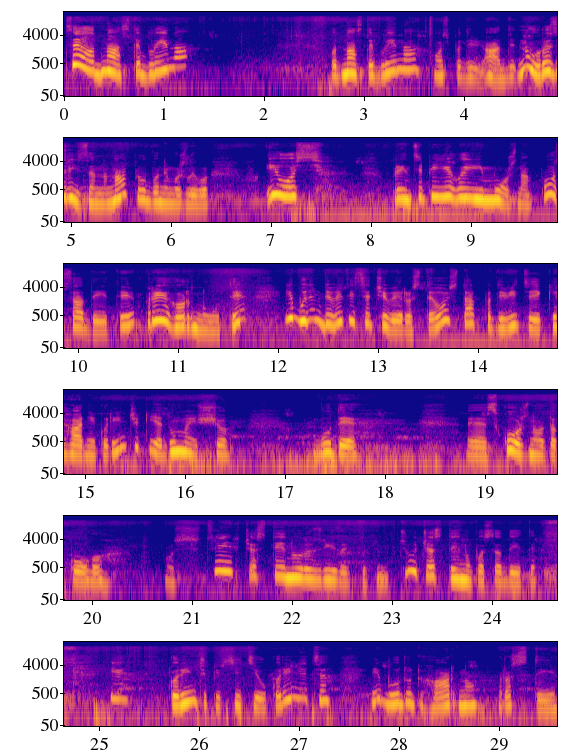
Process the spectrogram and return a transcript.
Це одна стеблина. Одна стеблина, ось подивіться, а, ну, розрізана навпіл, бо неможливо. І ось, в принципі, його і можна посадити, пригорнути. І будемо дивитися, чи виросте. Ось так, подивіться, які гарні корінчики. Я думаю, що буде е, з кожного такого ось цю частину розрізати, потім цю частину посадити. І корінчики всі ці укоріняться і будуть гарно рости.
